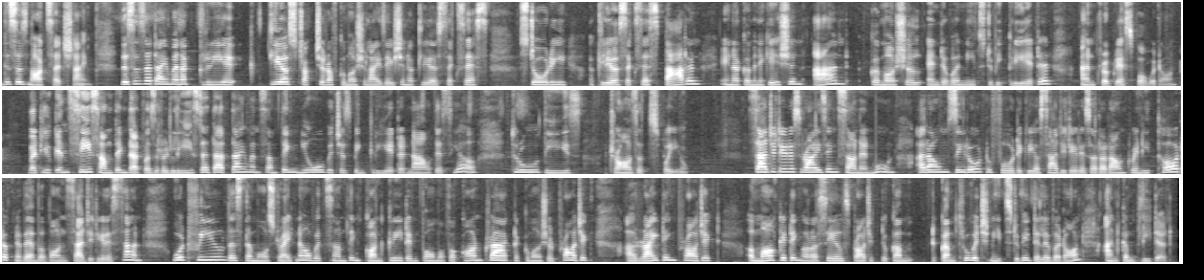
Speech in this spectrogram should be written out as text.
This is not such time. This is a time when a clear structure of commercialization, a clear success story, a clear success pattern in a communication and commercial endeavor needs to be created and progress forward on. But you can see something that was released at that time and something new which is being created now this year through these transits for you. Sagittarius rising sun and moon around 0 to 4 degree of Sagittarius or around 23rd of November born Sagittarius sun would feel this the most right now with something concrete in form of a contract, a commercial project, a writing project, a marketing or a sales project to come to come through which needs to be delivered on and completed.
